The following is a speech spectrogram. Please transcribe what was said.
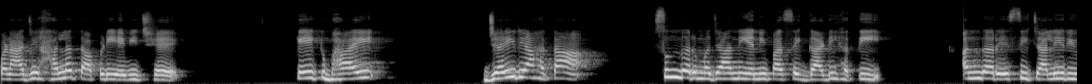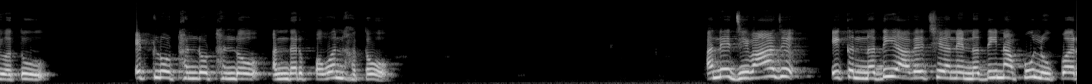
પણ આજે હાલત આપણી એવી છે કે એક ભાઈ જઈ રહ્યા હતા, સુંદર મજાની એની પાસે ગાડી હતી, અંદર એસી ચાલી રહ્યું હતું, એટલો ઠંડો ઠંડો અંદર પવન હતો. અને જેવા જ એક નદી આવે છે અને નદીના પુલ ઉપર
